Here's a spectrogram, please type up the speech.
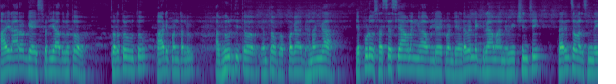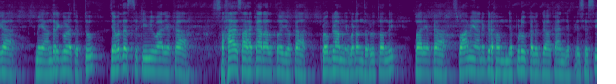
ఆయురారోగ్య ఐశ్వర్యాదులతో తొలతూగుతూ పాడి పంటలు అభివృద్ధితో ఎంతో గొప్పగా ఘనంగా ఎప్పుడూ సస్యశ్యామలంగా ఉండేటువంటి ఎడవెల్లి గ్రామాన్ని వీక్షించి తరించవలసిందిగా మీ అందరికి కూడా చెప్తూ జబర్దస్త్ టీవీ వారి యొక్క సహాయ సహకారాలతో ఈ యొక్క ప్రోగ్రాంని ఇవ్వడం జరుగుతోంది. వారి యొక్క స్వామి అనుగ్రహం ఎప్పుడూ కలుగుగాక అని చెప్పేసి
